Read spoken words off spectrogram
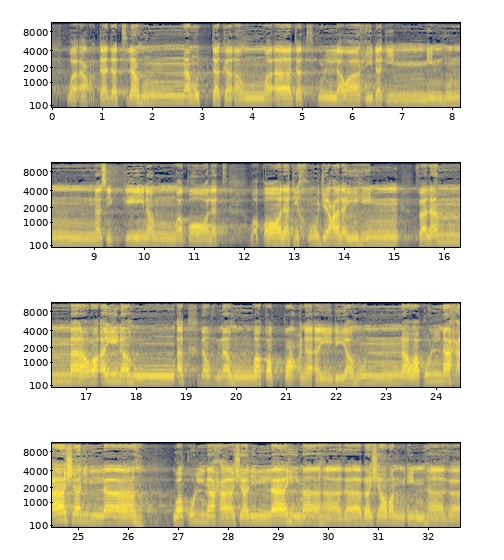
وأعتدت لهن متكأ وآتت كل واحدة منهن سكينا وقالت وقالت اخرج عليهن. فلما رأينه أكبرنه وقطعن أيديهن وقلن حاش لله. وقلن حاش لله ما هذا بشرا إن هذا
